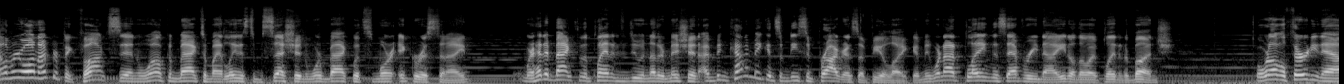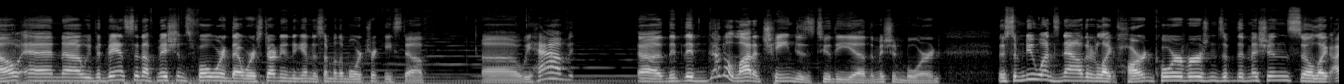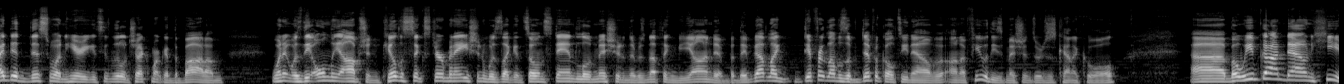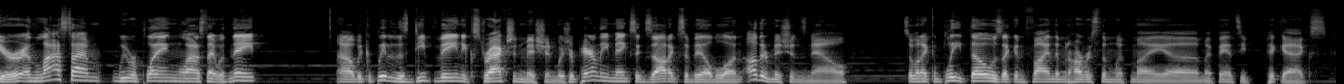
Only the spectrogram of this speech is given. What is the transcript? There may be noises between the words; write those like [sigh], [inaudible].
Hello everyone, I'm Cryptic Fox, and welcome back to my latest obsession. We're back with some more Icarus tonight. We're headed back to the planet to do another mission. I've been kind of making some decent progress, I feel like. I mean, we're not playing this every night, although I played it a bunch. But we're level 30 now, and uh, we've advanced enough missions forward that we're starting to get into some of the more tricky stuff. Uh, we have... Uh, they've, they've, done a lot of changes to the uh, the mission board. There's some new ones now that are like hardcore versions of the missions. So like I did this one here. You can see the little check mark at the bottom when it was the only option. Kill the Six Termination was like its own standalone mission and there was nothing beyond it. But they've got like different levels of difficulty now on a few of these missions, which is kind of cool. Uh, but we've gone down here, and last time we were playing last night with Nate, uh, we completed this Deep Vein Extraction mission, which apparently makes exotics available on other missions now. So when I complete those, I can find them and harvest them with my uh, my fancy pickaxe.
